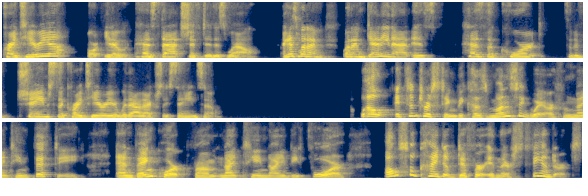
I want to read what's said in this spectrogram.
criteria? Or, you know, has that shifted as well? I guess what I'm what I'm getting at is has the court sort of changed the criteria without actually saying so? Well, it's interesting because Munsingwear from 1950 and Bancorp from 1994 also kind of differ in their standards.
